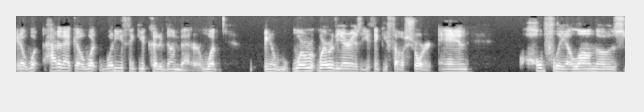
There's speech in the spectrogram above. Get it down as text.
you know, what how did that go? What what do you think you could have done better? What you know, where where were the areas that you think you fell short? And hopefully along those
